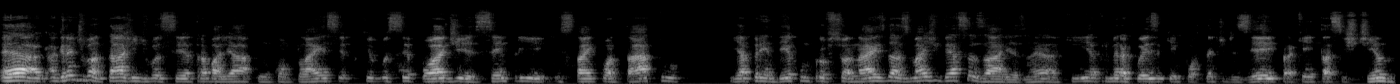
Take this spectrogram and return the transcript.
É a, grande vantagem de você trabalhar com compliance é porque você pode sempre estar em contato e aprender com profissionais das mais diversas áreas. Né? Aqui a primeira coisa que é importante dizer, para quem está assistindo,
